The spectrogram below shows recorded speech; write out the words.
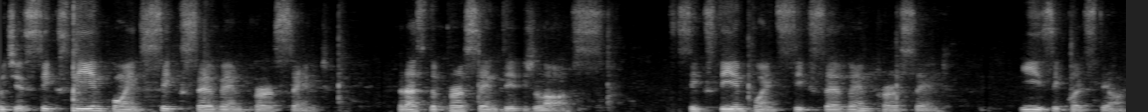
which is 16.67%. So that's the percentage loss. 16.67%. Easy question.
